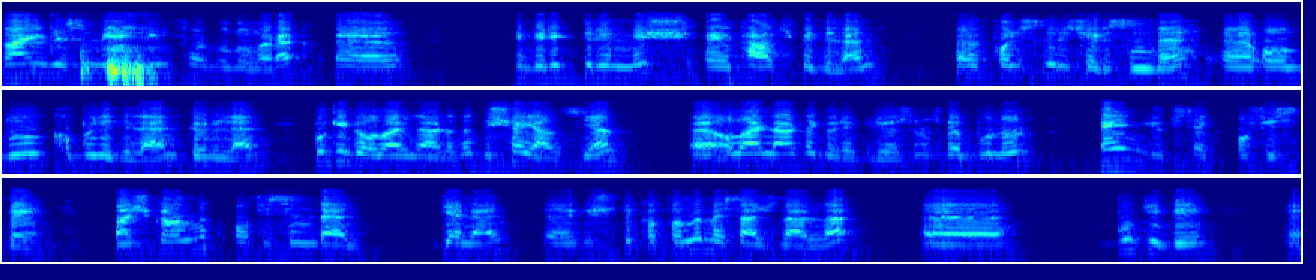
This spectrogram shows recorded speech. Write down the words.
gayri resmi informal olarak e, biriktirilmiş, e, takip edilen, e, polisler içerisinde e, olduğu kabul edilen, görülen bu gibi olaylarda da dışa yansıyan e, olaylarda görebiliyorsunuz ve bunun en yüksek ofiste başkanlık ofisinden gelen e, üstü kapalı mesajlarla e, bu gibi e,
